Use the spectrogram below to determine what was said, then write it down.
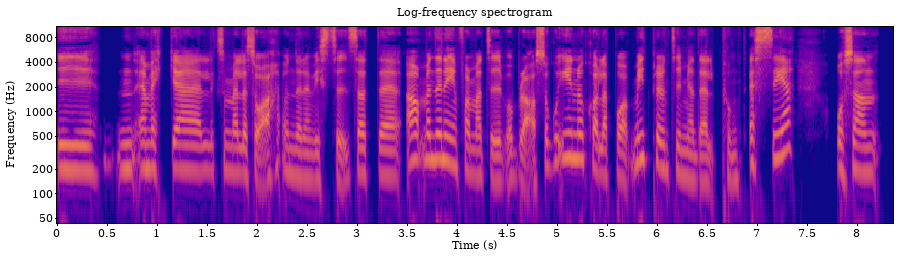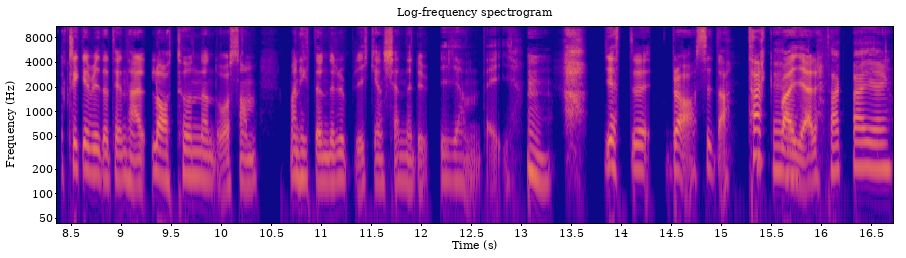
i en vecka liksom, eller så under en viss tid. Så att, eh, ja, men den är informativ och bra. Så gå in och kolla på mittpreventivmedel.se och sen klicka vidare till den här lathunden då, som man hittar under rubriken Känner du igen dig? Mm. Jättebra sida. Tack okay. Bayer. Tack Bayer.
